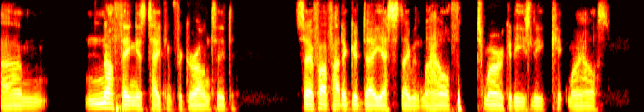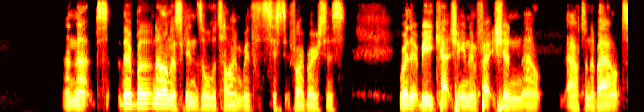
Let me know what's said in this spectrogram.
Um, nothing is taken for granted. So if I've had a good day yesterday with my health, tomorrow could easily kick my ass. And that there are banana skins all the time with cystic fibrosis, whether it be catching an infection out out and about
